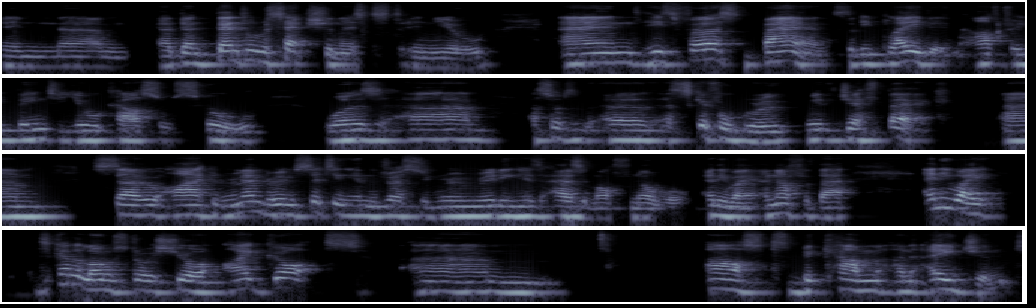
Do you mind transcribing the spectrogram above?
in um, a dental receptionist in Ewell. And his first band that he played in after he'd been to Ewell Castle School was um, a sort of uh, a skiffle group with Jeff Beck. Um, so I can remember him sitting in the dressing room reading his Asimov novel. Anyway, enough of that. Anyway, to cut a long story short, I got um, asked to become an agent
